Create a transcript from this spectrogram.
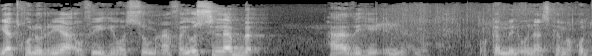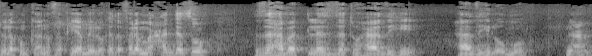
يدخل الرياء فيه والسمعة فيسلب هذه النعمة. وكم من أناس كما قلت لكم كانوا في قيام وكذا فلما حدثوا ذهبت لذة هذه هذه الأمور. نعم.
